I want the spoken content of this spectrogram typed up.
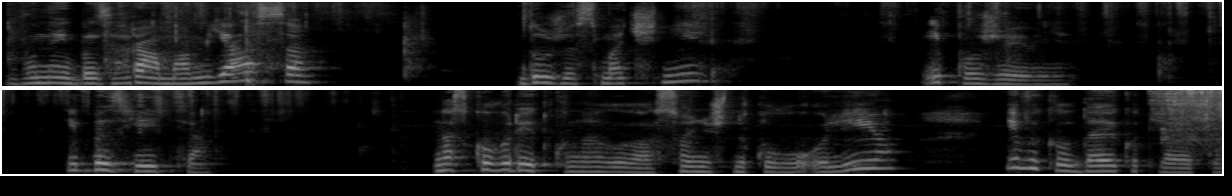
Вони без грама м'яса, дуже смачні і поживні. І без яйця. На сковорідку налила соняшникову олію і викладаю котлети.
